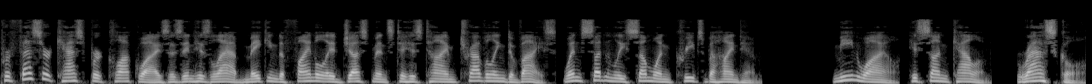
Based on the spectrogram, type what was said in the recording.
Professor Casper Clockwise is in his lab making the final adjustments to his time-traveling device, when suddenly someone creeps behind him. Meanwhile, his son Callum Rascal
